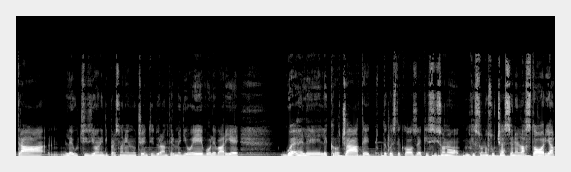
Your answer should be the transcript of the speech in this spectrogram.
tra le uccisioni di persone innocenti durante il Medioevo, le varie le, le crociate, tutte queste cose che, sono, che sono successe nella storia,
